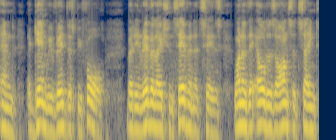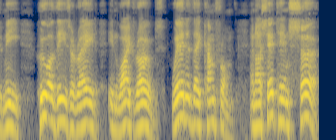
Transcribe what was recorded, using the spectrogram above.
And again, we've read this before, but in Revelation 7 it says, One of the elders answered, saying to me, Who are these arrayed in white robes? Where did they come from? And I said to him, Sir,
